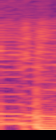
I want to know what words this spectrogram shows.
Thank you.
